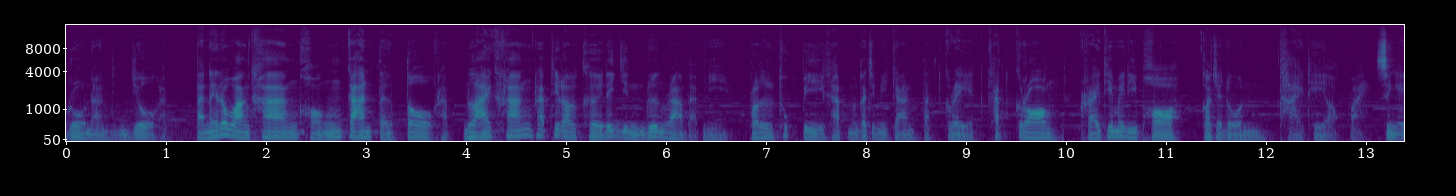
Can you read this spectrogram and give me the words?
โรนัลดินโญครับแต่ในระหว่างทางของการเติบโตครับหลายครั้งครับที่เราเคยได้ยินเรื่องราวแบบนี้ เพราะทุกๆปีครับมันก็จะมีการตัดเกรด คัดกรอง ใครที่ไม่ดีพอก็จะโดนถ่ายเทออกไป ซึ่งเอ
